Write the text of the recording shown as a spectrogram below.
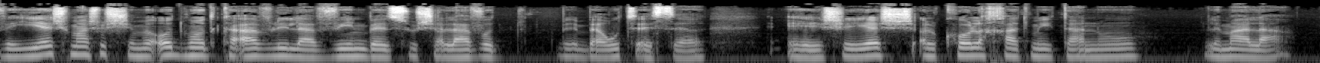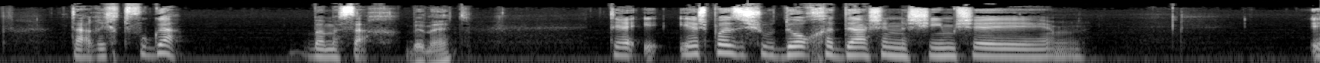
ויש משהו שמאוד מאוד כאב לי להבין באיזשהו שלב עוד בערוץ 10, שיש על כל אחת מאיתנו למעלה תאריך תפוגה. במסך. באמת? תראה, יש פה איזשהו דור חדש של נשים ש... אה,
